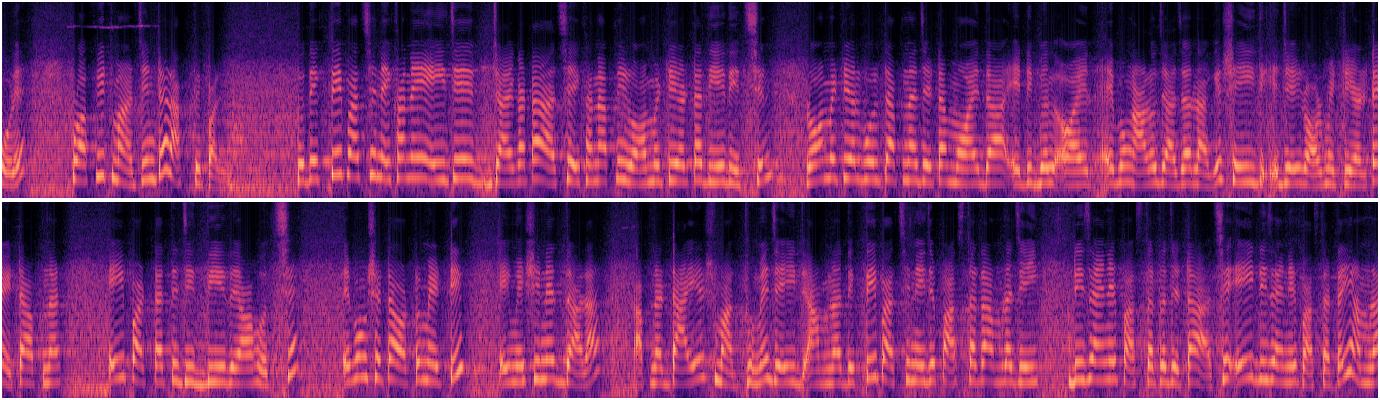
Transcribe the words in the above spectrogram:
করে প্রফিট মার্জিনটা রাখতে পারেন। তো দেখতেই পাচ্ছেন এখানে এই যে জায়গাটা আছে, এখানে আপনি র মেটেরিয়ালটা দিয়ে দিচ্ছেন। র মেটেরিয়াল বলতে আপনার যেটা ময়দা এডিবল অয়েল এবং আরও যা যা লাগে, সেই যে র মেটেরিয়ালটা এটা আপনার এই পার্টটাতে দিয়ে দেওয়া হচ্ছে এবং সেটা অটোমেটিক এই মেশিনের দ্বারা আপনার ডায়ের মাধ্যমে যেই আমরা দেখতেই পাচ্ছেন এই যে পাস্তাটা, আমরা যেই ডিজাইনের পাস্তাটা যেটা আছে, এই ডিজাইনের পাস্তাটাই আমরা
